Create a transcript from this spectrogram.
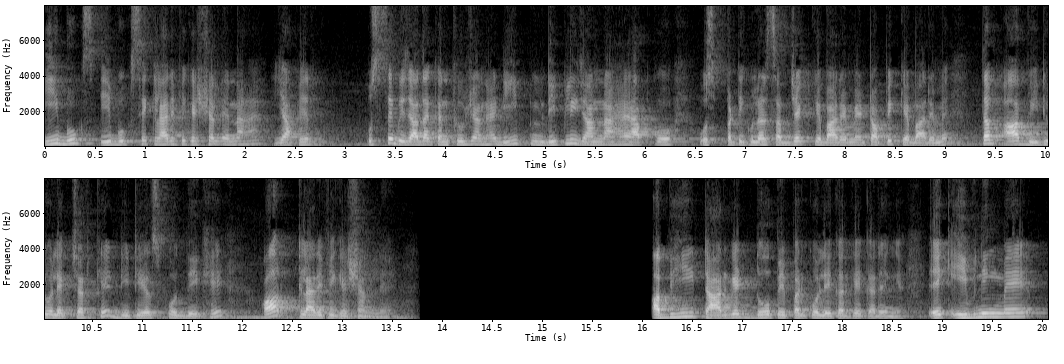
e books e books से क्लैरिफिकेशन लेना है या फिर उससे भी ज़्यादा कन्फ्यूज़न है डीप डीपली जानना है आपको उस पर्टिकुलर सब्जेक्ट के बारे में टॉपिक के बारे में, तब आप वीडियो लेक्चर के डिटेल्स को देखें और क्लैरिफिकेशन लें। अभी टारगेट दो पेपर को लेकर के करेंगे, एक इवनिंग में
